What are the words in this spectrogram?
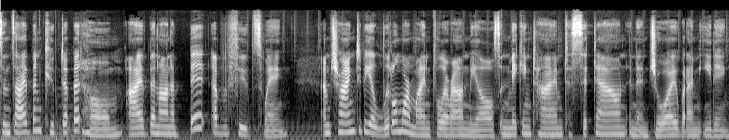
Since I've been cooped up at home, I've been on a bit of a food swing. I'm trying to be a little more mindful around meals and making time to sit down and enjoy what I'm eating.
